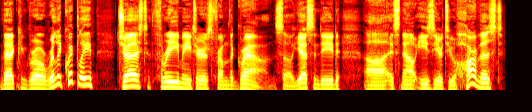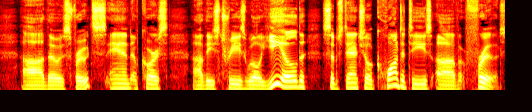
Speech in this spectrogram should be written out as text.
that can grow really quickly just three meters from the ground. So, yes, indeed, uh, it's now easier to harvest uh, those fruits. And of course, uh, these trees will yield substantial quantities of fruit.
